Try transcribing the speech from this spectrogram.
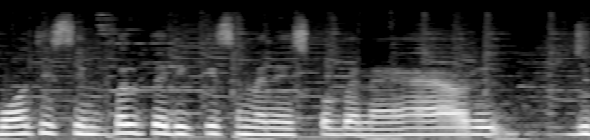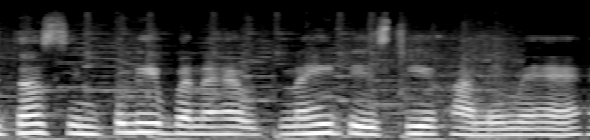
बहुत ही सिंपल तरीके से मैंने इसको बनाया है और जितना सिंपल ये बना है, उतना ही टेस्टी ये खाने में है।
